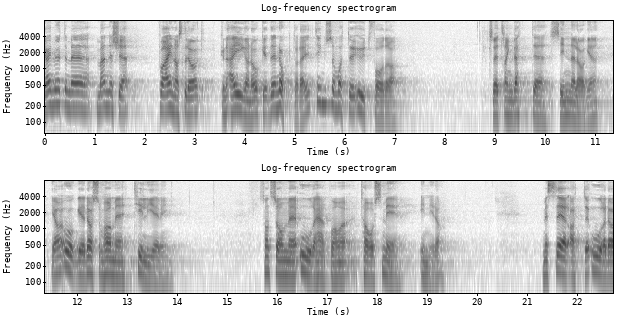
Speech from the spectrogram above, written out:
Ja, i møte med mennesker hver eneste dag. Kunne eie noe. Det er nok av de ting som måtte utfordre. Så jeg trenger dette sinnelaget. Ja, òg det som har med tilgjeving sånn som eh, ordet her på tar oss med inn i. det. Vi ser at ordet da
